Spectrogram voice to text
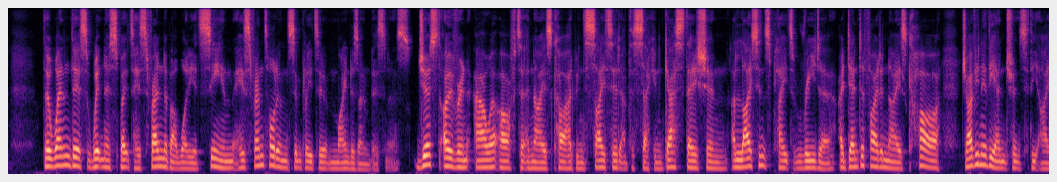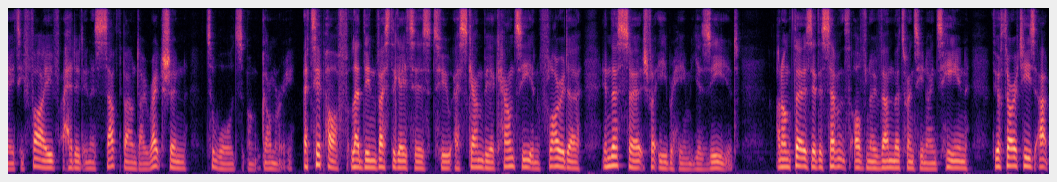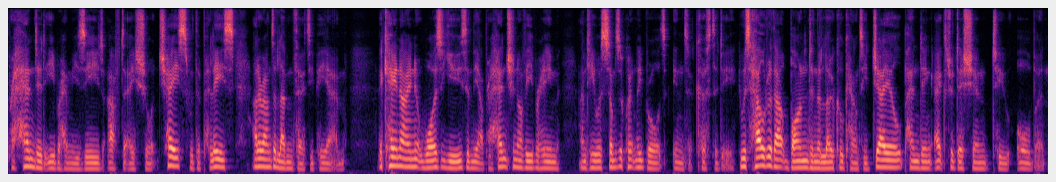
Though when this witness spoke to his friend about what he had seen, his friend told him simply to mind his own business. Just over an hour after Aniah's car had been sighted at the second gas station, a license plate reader identified Aniah's car driving near the entrance to the I 85 headed in a southbound direction towards Montgomery. A tip off led the investigators to Escambia County in Florida in their search for Ibraheem Yazeed. And on Thursday, the 7th of November 2019, the authorities apprehended Ibraheem Yazeed after a short chase with the police at around 11:30 p.m. A canine was used in the apprehension of Ibraheem, and he was subsequently brought into custody. He was held without bond in the local county jail pending extradition to Auburn.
